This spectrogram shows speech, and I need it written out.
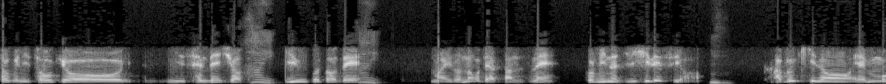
特に東京に宣伝しようはい。ということで、はい。まあいろんなことやったんですね。これみんな自費ですよ。うん。歌舞伎の演目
